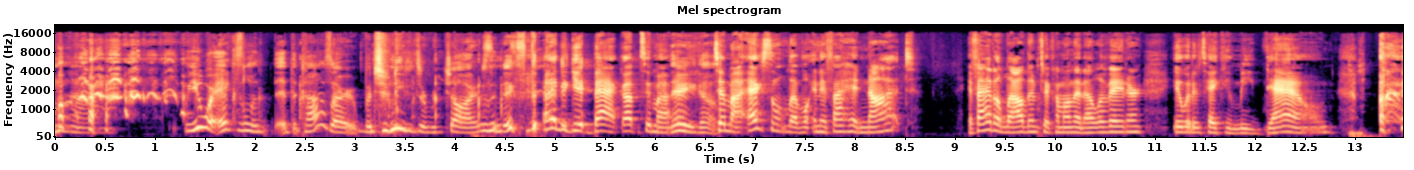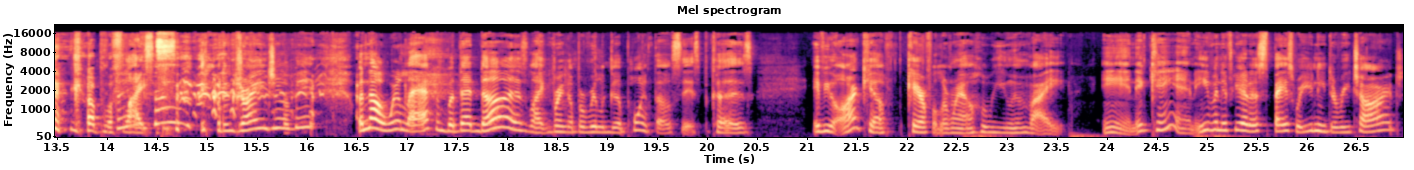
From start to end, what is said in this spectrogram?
though. You were excellent at the concert, but you needed to recharge the next day. I had to get back up to my There you go. to my excellent level. And if I had not, if I had allowed them to come on that elevator, it would have taken me down a couple of flights. So, it would drained you a bit. But no, we're laughing. But that does like bring up a really good point, though, sis, because if you aren't caref- careful around who you invite in, it can. Even if you're at a space where you need to recharge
